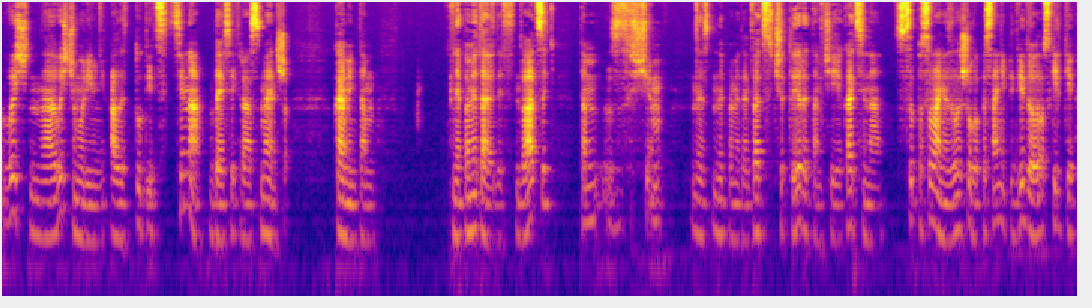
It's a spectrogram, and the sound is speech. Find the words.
вищ, на вищому рівні, але тут і ціна 10 разів менша. Камінь там, не пам'ятаю, десь 20, там ще, не не пам'ятаю, 24 там, чи яка ціна. Посилання залишу в описанні під відео, оскільки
